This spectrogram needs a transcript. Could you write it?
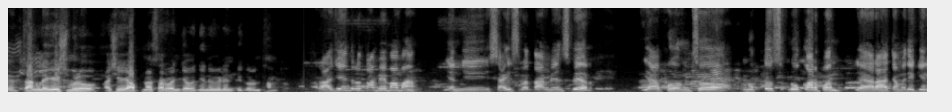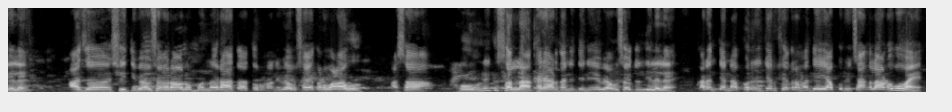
चांगलं यश मिळो अशी आपणा सर्वांच्या वतीने विनंती करून थांबतो. राजेंद्र तांबे मामा यांनी साई श्रद्धा मेन्सवेअर या फर्मचं नुकतंच लोकार्पण या राहत्यामध्ये केलेलं आहे. आज शेती व्यवसायावर अवलंबून न राहता तरुणांनी व्यवसायाकडे वळावं असा बहुलिक सल्ला खऱ्या अर्थाने त्यांनी व्यवसायातून दिलेला आहे. कारण त्यांना फर्निचर क्षेत्रामध्ये यापूर्वी चांगला अनुभव आहे.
